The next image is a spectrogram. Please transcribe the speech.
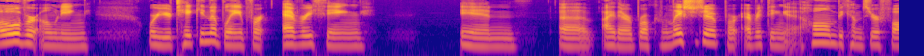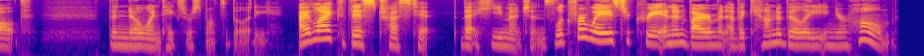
over owning, where you're taking the blame for everything in uh, either a broken relationship or everything at home becomes your fault. Then no one takes responsibility. I liked this trust tip that he mentions. Look for ways to create an environment of accountability in your home.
